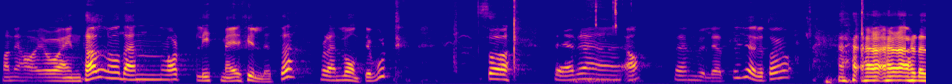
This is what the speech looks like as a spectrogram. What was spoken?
Men jeg har jo en til, og den ble litt mer fillete, for den lånte jeg bort. Så det er eh, ja, det er en mulighet til å kjøre av, ja. Er, er, det,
